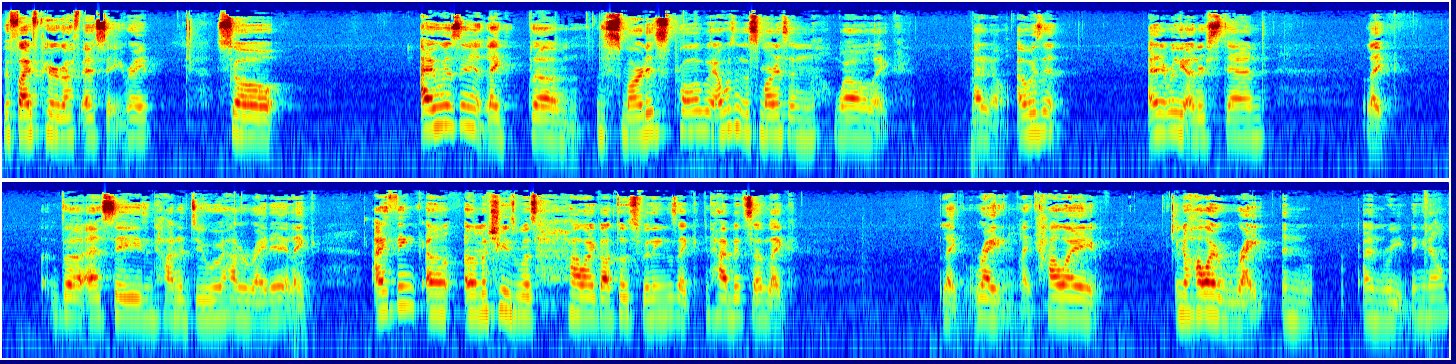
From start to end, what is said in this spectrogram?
the five paragraph essay, right? So I wasn't like the the smartest probably. I wasn't the smartest and well like I don't know. I wasn't I didn't really understand like the essays and how to do it, how to write it. Like I think uh, elementary was how I got those feelings like habits of like like writing, like how I you know how I write and and read, you know?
